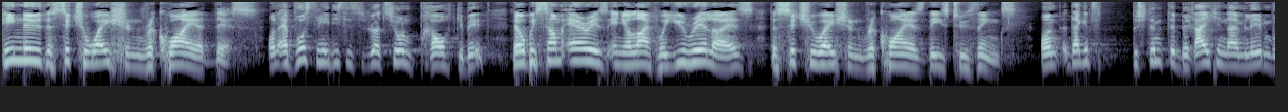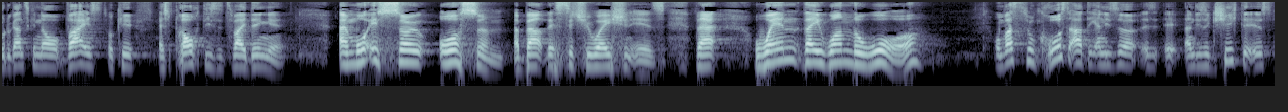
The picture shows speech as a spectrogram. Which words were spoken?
He knew the situation required this. Und er wusste, hey, diese Situation braucht Gebet. There will be some areas in your life where you realize the situation requires these two things. Und da gibt es bestimmte Bereiche in deinem Leben, wo du ganz genau weißt, okay, es braucht diese zwei Dinge. And what is so awesome about this situation is that when they won the war, Und was so großartig an dieser, äh, an dieser Geschichte ist,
